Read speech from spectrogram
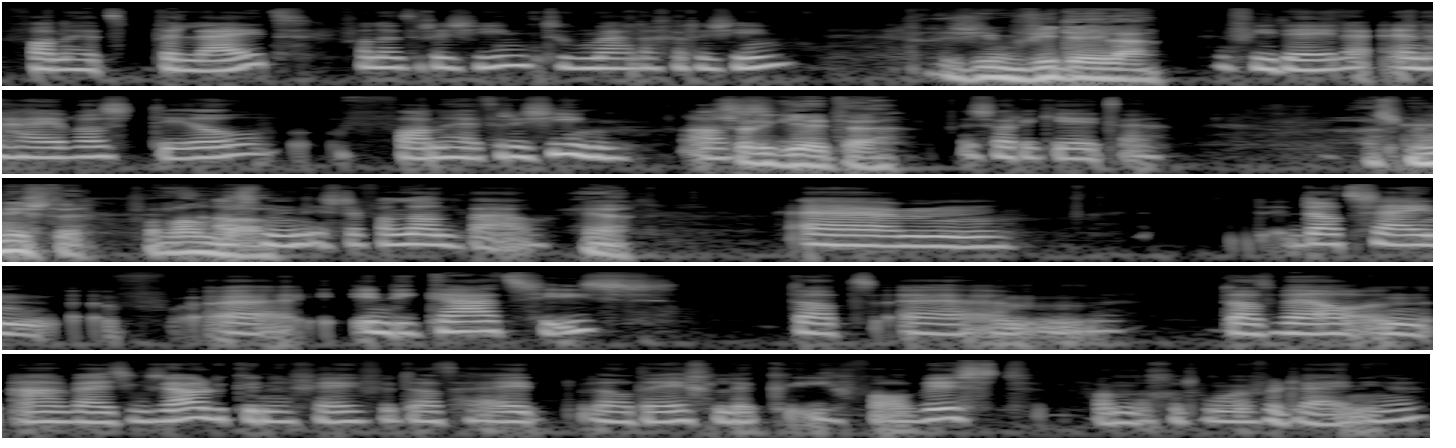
van het beleid van het regime, toenmalige regime. Regime Videla. Videla. En hij was deel van het regime. Als, Sorigeta. Sorigeta. Als minister van Landbouw. Als minister van Landbouw. Ja. Um, dat zijn uh, indicaties dat... Um, dat wel een aanwijzing zouden kunnen geven... dat hij wel degelijk in ieder geval wist van de gedwongen verdwijningen.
